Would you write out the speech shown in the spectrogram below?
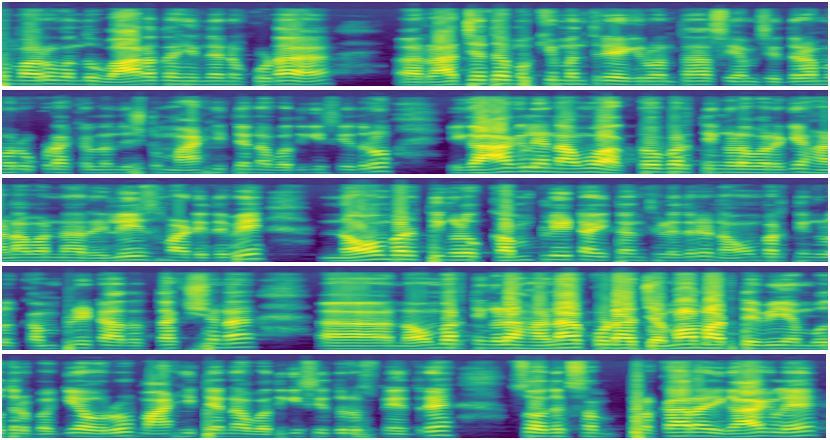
ಸುಮಾರು ಒಂದು ವಾರದ ಹಿಂದೆನೂ ಕೂಡ ರಾಜ್ಯದ ಮುಖ್ಯಮಂತ್ರಿ ಆಗಿರುವಂತಹ ಸಿ ಎಂ ಸಿದ್ದರಾಮಯ್ಯ ಕೂಡ ಕೆಲವೊಂದಿಷ್ಟು ಮಾಹಿತಿಯನ್ನು ಒದಗಿಸಿದ್ರು. ಈಗಾಗಲೇ ನಾವು ಅಕ್ಟೋಬರ್ ತಿಂಗಳವರೆಗೆ ಹಣವನ್ನ ರಿಲೀಸ್ ಮಾಡಿದ್ದೀವಿ. ನವೆಂಬರ್ ತಿಂಗಳು ಕಂಪ್ಲೀಟ್ ಆಯ್ತು ಅಂತ ಹೇಳಿದ್ರೆ ನವೆಂಬರ್ ತಿಂಗಳು ಕಂಪ್ಲೀಟ್ ಆದ ತಕ್ಷಣ ನವೆಂಬರ್ ತಿಂಗಳ ಹಣ ಕೂಡ ಜಮಾ ಮಾಡ್ತೇವೆ ಎಂಬುದರ ಬಗ್ಗೆ ಅವರು ಮಾಹಿತಿಯನ್ನ ಒದಗಿಸಿದ್ರು ಸ್ನೇಹಿತರೆ. ಸೊ, ಅದಕ್ಕೆ ಪ್ರಕಾರ ಈಗಾಗಲೇ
